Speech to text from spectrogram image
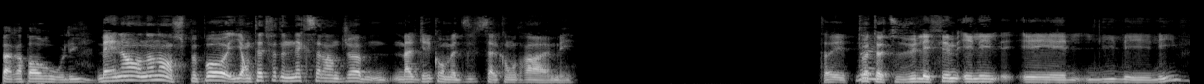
par rapport aux livres. Ben non, non, non, je peux pas. Ils ont peut-être fait un excellent job, malgré qu'on m'a dit que c'est le contraire, mais. Toi, t'as-tu vu les films et les et lis les livres?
